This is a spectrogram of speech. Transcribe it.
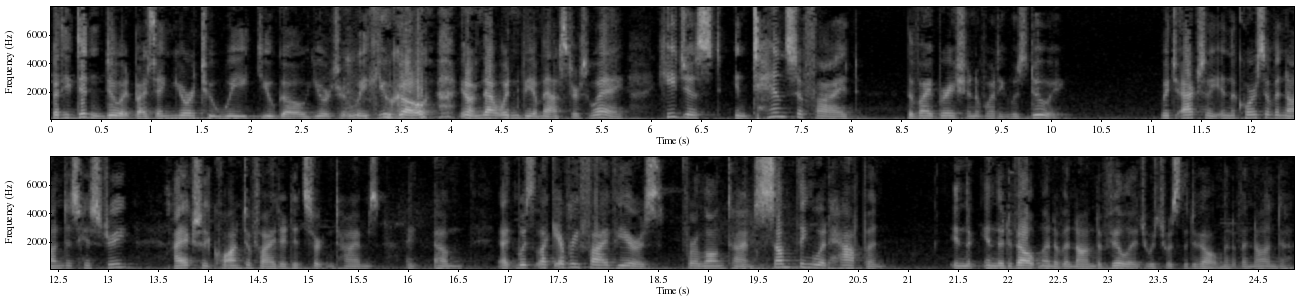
But he didn't do it by saying, You're too weak, you go, you're too weak, you go. You know, that wouldn't be a master's way. He just intensified the vibration of what he was doing, which actually, in the course of Ananda's history, I actually quantified it at certain times. I, um, it was like every five years for a long time, something would happen in the in the development of Ananda Village, which was the development of Ananda.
